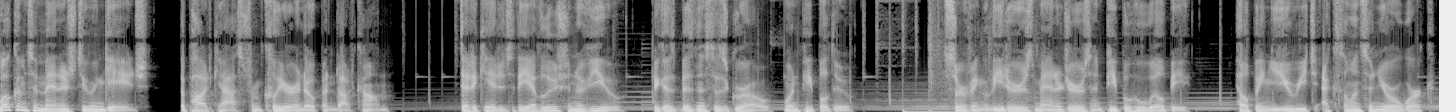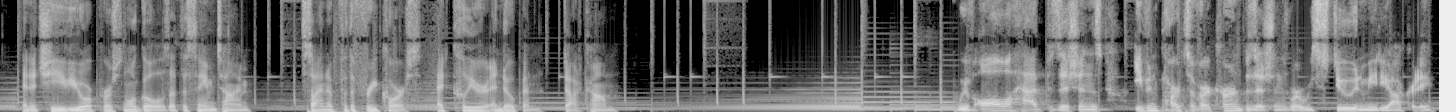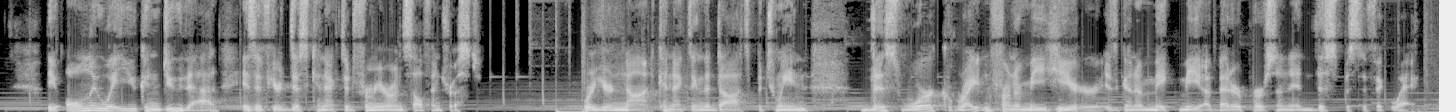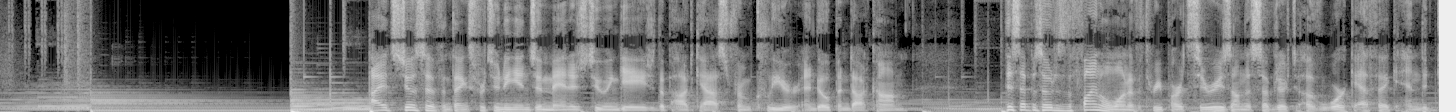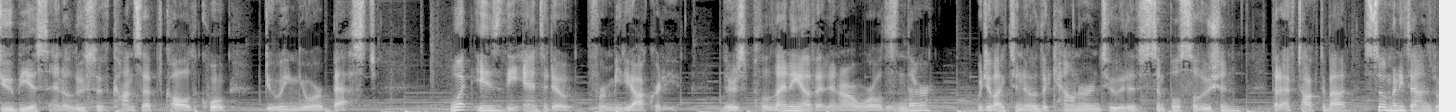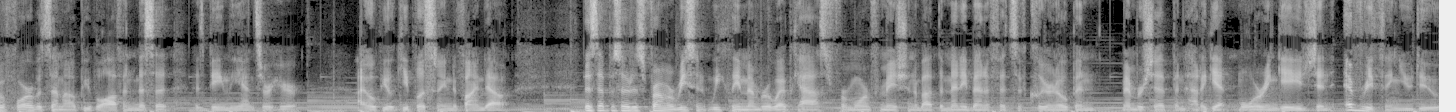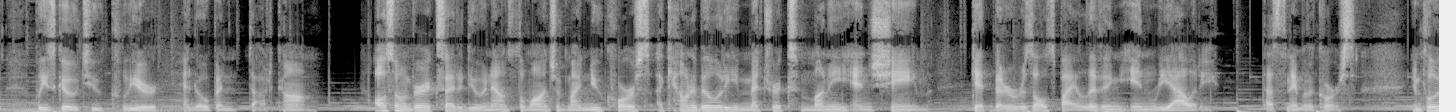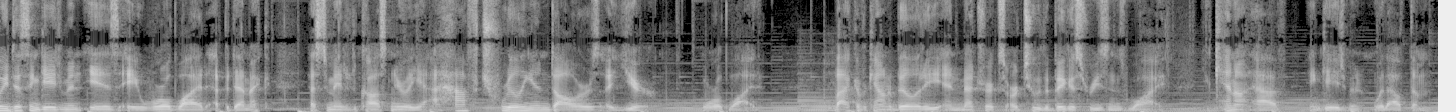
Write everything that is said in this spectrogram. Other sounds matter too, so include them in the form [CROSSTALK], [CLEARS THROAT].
Welcome to Manage to Engage, the podcast from clearandopen.com, dedicated to the evolution of you because businesses grow when people do. Serving leaders, managers, and people who will be, helping you reach excellence in your work and achieve your personal goals at the same time. Sign up for the free course at clearandopen.com. We've all had positions, even parts of our current positions, where we stew in mediocrity. The only way you can do that is if you're disconnected from your own self interest, where you're not connecting the dots between this work right in front of me here is going to make me a better person in this specific way. Hi, it's Joseph, and thanks for tuning in to Manage to Engage, the podcast from clearandopen.com. This episode is the final one of a three part series on the subject of work ethic and the dubious and elusive concept called, quote, doing your best. What is the antidote for mediocrity? There's plenty of it in our world, isn't there? Would you like to know the counterintuitive, simple solution that I've talked about so many times before, but somehow people often miss it as being the answer here? I hope you'll keep listening to find out. This episode is from a recent weekly member webcast. For more information about the many benefits of Clear and Open membership and how to get more engaged in everything you do, please go to clearandopen.com. Also, I'm very excited to announce the launch of my new course, Accountability, Metrics, Money, and Shame Get Better Results by Living in Reality. That's the name of the course. Employee disengagement is a worldwide epidemic, estimated to cost nearly a half trillion dollars a year worldwide. Lack of accountability and metrics are two of the biggest reasons why. You cannot have engagement without them.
